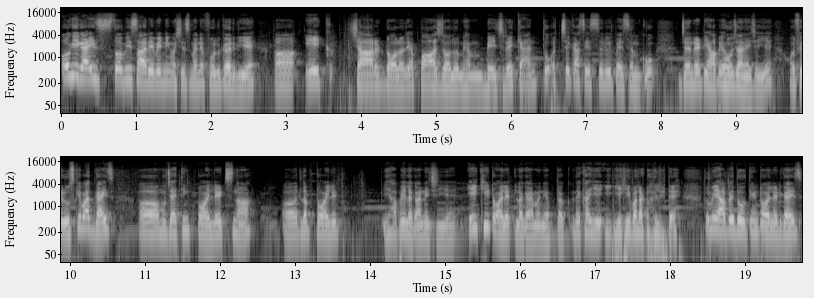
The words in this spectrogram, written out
ओके गाइस तो अभी सारे वेंडिंग मशीन्स मैंने फुल कर दिए. एक, चार डॉलर या पाँच डॉलर में हम बेच रहे कैन तो अच्छे खासे इससे भी पैसे हमको जनरेट यहाँ पे हो जाने चाहिए. और फिर उसके बाद गाइज़ मुझे आई थिंक टॉयलेट्स ना मतलब टॉयलेट यहाँ पे लगाने चाहिए। एक ही टॉयलेट लगाया मैंने अब तक। देखा, ये यही वाला टॉयलेट है। तो मैं यहाँ पे दो तीन टॉयलेट गाइज़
